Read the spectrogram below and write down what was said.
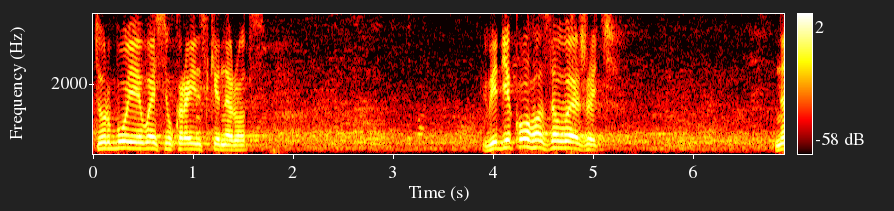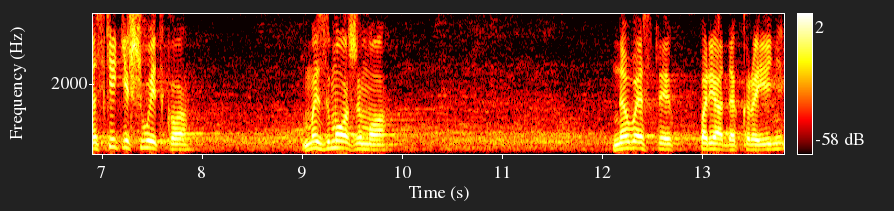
турбує весь український народ, від якого залежить наскільки швидко ми зможемо навести порядок в країні.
